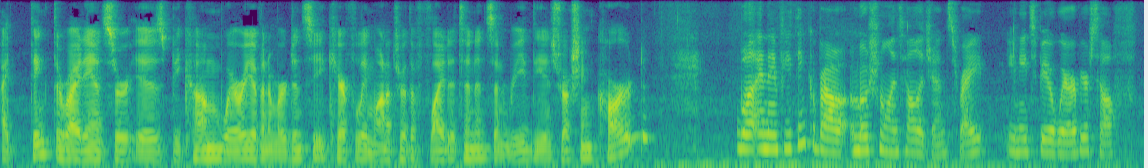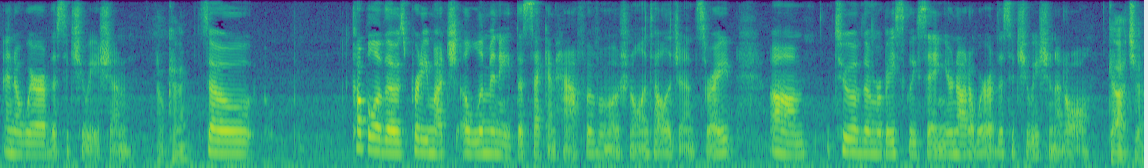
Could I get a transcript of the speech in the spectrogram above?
I think the right answer is become wary of an emergency, carefully monitor the flight attendants, and read the instruction card. Well, and if you think about emotional intelligence, right, you need to be aware of yourself and aware of the situation. Okay. So, a couple of those pretty much eliminate the second half of emotional intelligence, right? Um, two of them are basically saying you're not aware of the situation at all. Gotcha.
